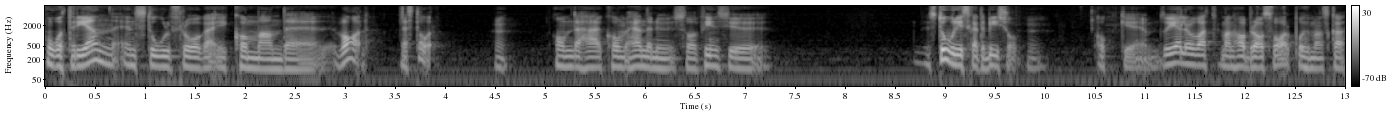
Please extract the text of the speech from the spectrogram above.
återigen en stor fråga i kommande val nästa år. Mm. Om det här kom, händer nu så finns ju stor risk att det blir så. Mm. Och eh, då gäller det att man har bra svar på hur man ska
